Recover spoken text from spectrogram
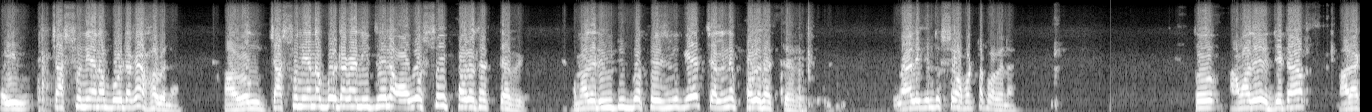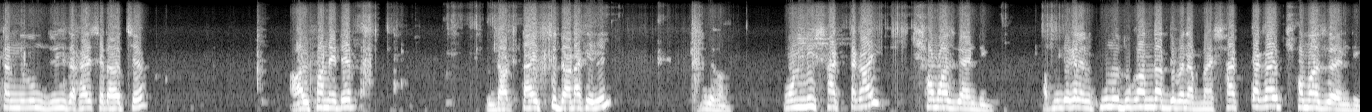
ওই চারশো নিরানব্বই টাকায় হবে না। এবং চারশো নিরানব্বই টাকা নিতে হলে অবশ্যই ফলো থাকতে হবে। আমাদের ইউটিউব বা ফেসবুকে চ্যানেলে ফলো থাকতে হবে। নাহলে কিন্তু সে অফারটা পাবে না। তো আমাদের যেটা আর একটা নতুন জিনিস দেখায়, সেটা হচ্ছে আলফা নেটের টাইপ সি ডাটা কেবিল দেখুন অনলি ষাট টাকায় সমাজ গ্যারান্টি আপনি দেখলেন, কোনো দোকানদার দেবেন আপনার ষাট টাকায় সমাজ গ্যারান্টি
